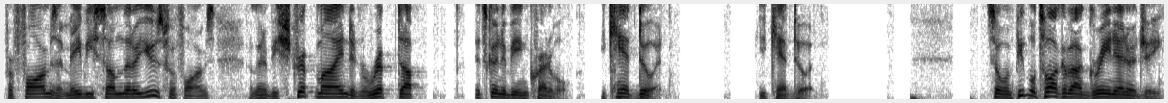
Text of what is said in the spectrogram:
for farms, and maybe some that are used for farms, are going to be strip mined and ripped up. It's going to be incredible. You can't do it. You can't do it. So when people talk about green energy,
